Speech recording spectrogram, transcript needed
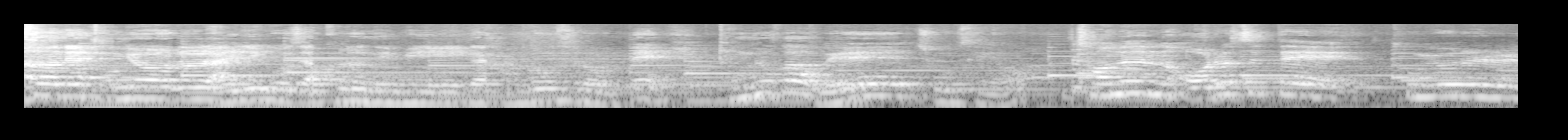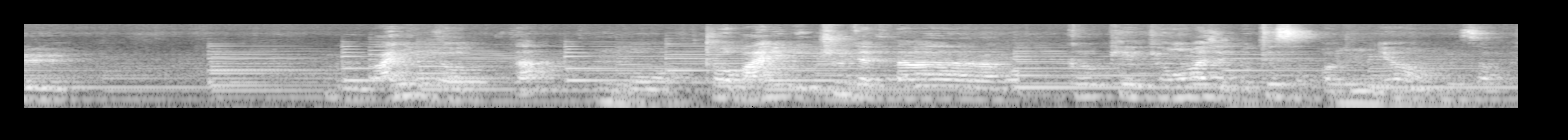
이천의 동요를 알리고자 그런 의미가 감동스러운데 동요가 왜 좋으세요? 저는 어렸을 때 동요를 음, 많이 배웠다, 뭐더 많이 노출됐다라고 그렇게 경험하지 못했었거든요. 그래서 어,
